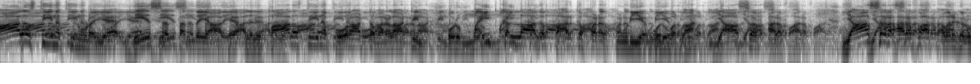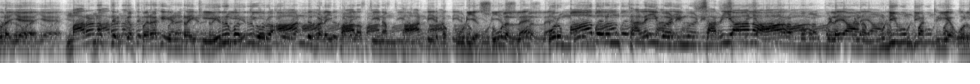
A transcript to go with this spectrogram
பாலஸ்தீன பாலஸ்தீனத்தினுடைய தேச தந்தையாக அல்லது பாலஸ்தீன போராட்ட வரலாற்றின் ஒரு மைக்கல்லாக பார்க்கப்படக்கூடிய ஒருவர் தான் யாசர் அரபாத். யாசர் அரபாத் அவர்களுடைய மரணத்திற்கு பிறகு இன்றைக்கு இருபத்தி ஒரு ஆண்டுகளை பாலஸ்தீனம் தாண்டி இருக்கக்கூடிய சூழல்ல ஒரு மாபெரும் தலைவனின் சரியான ஆரம்பமும் பிழையான முடிவும் பற்றிய ஒரு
